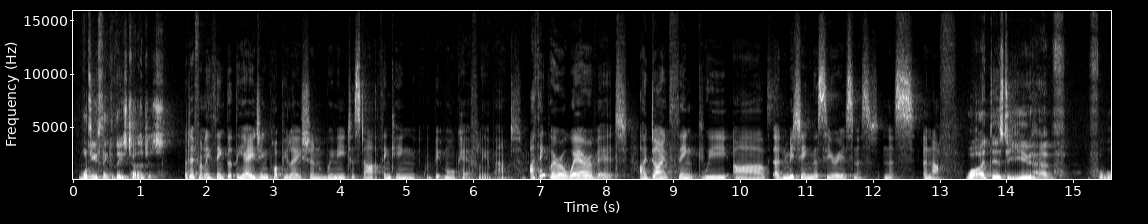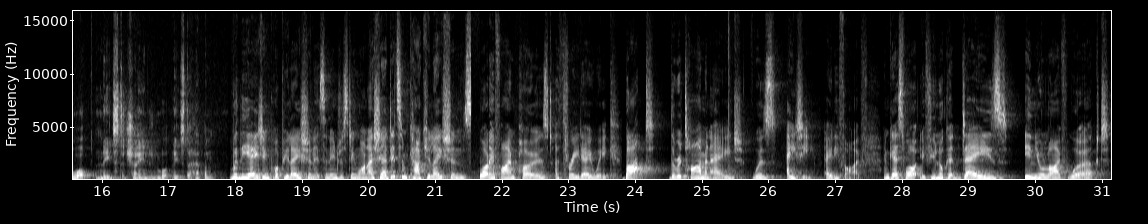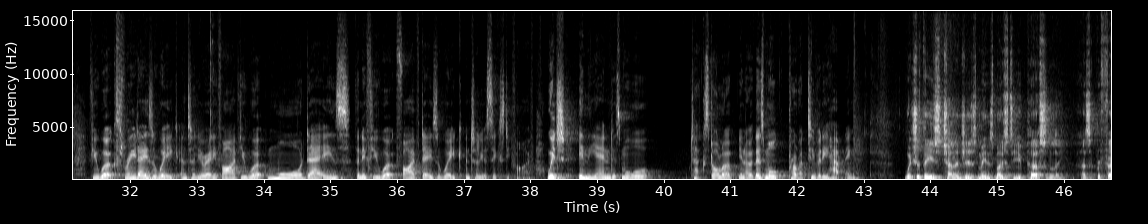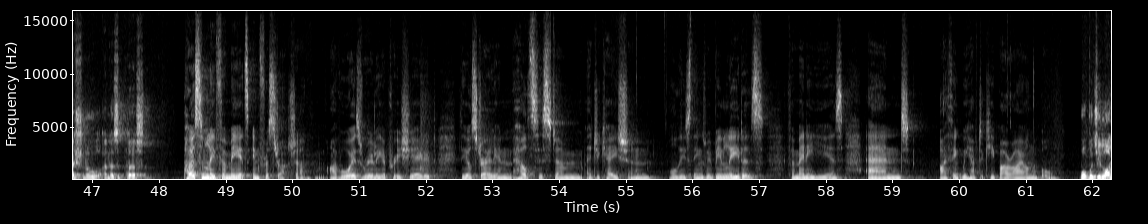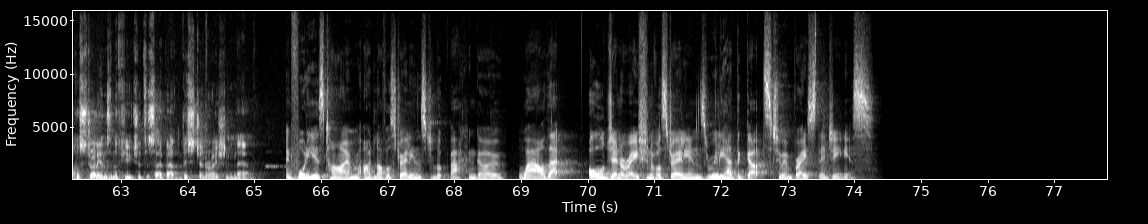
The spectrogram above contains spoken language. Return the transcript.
What do you think of these challenges? I definitely think that the ageing population we need to start thinking a bit more carefully about. I think we're aware of it. I don't think we are admitting the seriousness enough. What ideas do you have for what needs to change and what needs to happen? With the ageing population, it's an interesting one. Actually, I did some calculations. What if I imposed a three day week, but the retirement age was 80, 85? And guess what? If you look at days in your life worked, if you work three days a week until you're 85, you work more days than if you work five days a week until you're 65, which in the end is more tax dollar, you know, there's more productivity happening. Which of these challenges means most to you personally, as a professional and as a person? Personally, for me, it's infrastructure. I've always really appreciated the Australian health system, education, all these things. We've been leaders for many years, and I think we have to keep our eye on the ball. What would you like Australians in the future to say about this generation now? In 40 years' time, I'd love Australians to look back and go, wow, that old generation of Australians really had the guts to embrace their genius.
